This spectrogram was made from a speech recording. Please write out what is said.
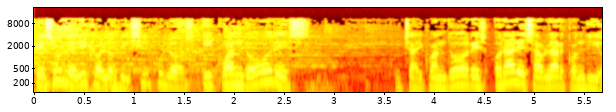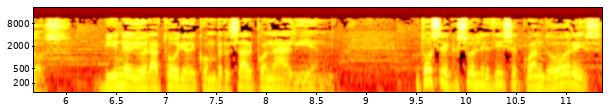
Jesús le dijo a los discípulos, y cuando ores, escucha, y cuando ores, orar es hablar con Dios, viene de oratoria, de conversar con alguien. Entonces Jesús les dice, cuando ores,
